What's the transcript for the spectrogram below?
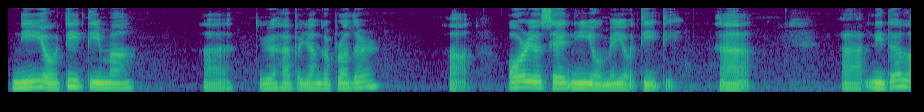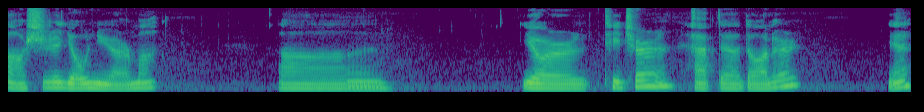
你有弟弟吗？啊，Do you have a younger brother？啊，or you say 你有没有弟弟？啊啊，你的老师有女儿吗？啊 ，Your teacher have the daughter？Yeah,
